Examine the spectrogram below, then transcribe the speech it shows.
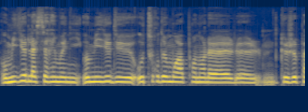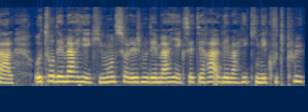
au milieu de la cérémonie, au milieu du, autour de moi pendant le, que je parle, autour des mariés, qui montent sur les genoux des mariés, etc., les mariés qui n'écoutent plus,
